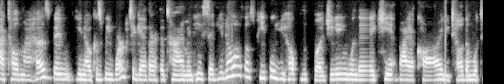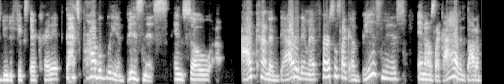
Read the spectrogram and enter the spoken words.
I told my husband, you know, because we worked together at the time, and he said, You know, all those people you help with budgeting when they can't buy a car and you tell them what to do to fix their credit, that's probably a business. And so I kind of doubted him at first. It's like a business. And I was like, I haven't thought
